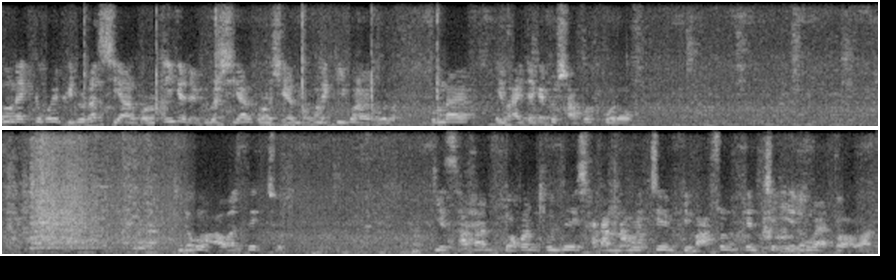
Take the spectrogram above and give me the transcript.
তোমরা একটু করে ভিডিওটা শেয়ার করো, ঠিক আছে? একটু করে শেয়ার করো শেয়ার না করলে কী করা বলো? তোমরা এই ভাইটাকে একটু সাপোর্ট করো। কীরকম আওয়াজ দেখছ? যে শাটার দোকান খুলছে শাটার নামাচ্ছে যে বাসন ফেলছে এরকম এত আওয়াজ।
